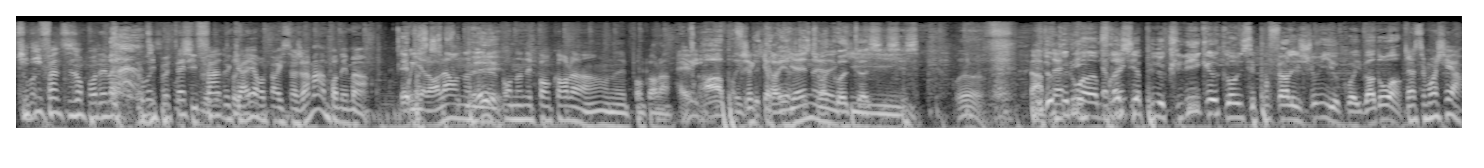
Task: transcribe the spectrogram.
qui dit fin de saison pour Neymar, dit peut-être possible fin de carrière au Paris Saint-Germain pour Neymar. Eh, Oui, parce alors là, on n'en est, on n'en est pas encore là. hein, on n'en est pas encore là. Ah, après, Déjà des qu'ils reviennent, c'est- c'est- c'est- et donc, nous, en après- France, il n'y a plus de clinique, ne sait pas faire les chevilles, quoi. Il va droit. Tiens, c'est moins cher.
